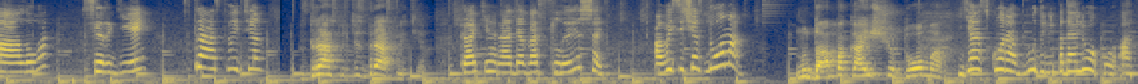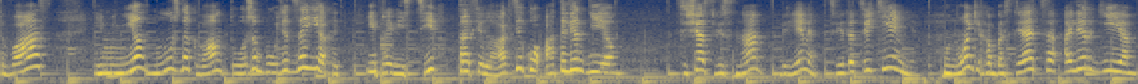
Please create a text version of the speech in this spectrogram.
Алло, Сергей, здравствуйте. здравствуйте, здравствуйте. Как я рада вас слышать. А вы сейчас дома? Ну да, пока еще дома. Я скоро буду неподалеку от вас, и мне нужно к вам тоже будет заехать и провести профилактику от аллергии. Сейчас весна, время цветоцветения. У многих обостряется аллергия.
